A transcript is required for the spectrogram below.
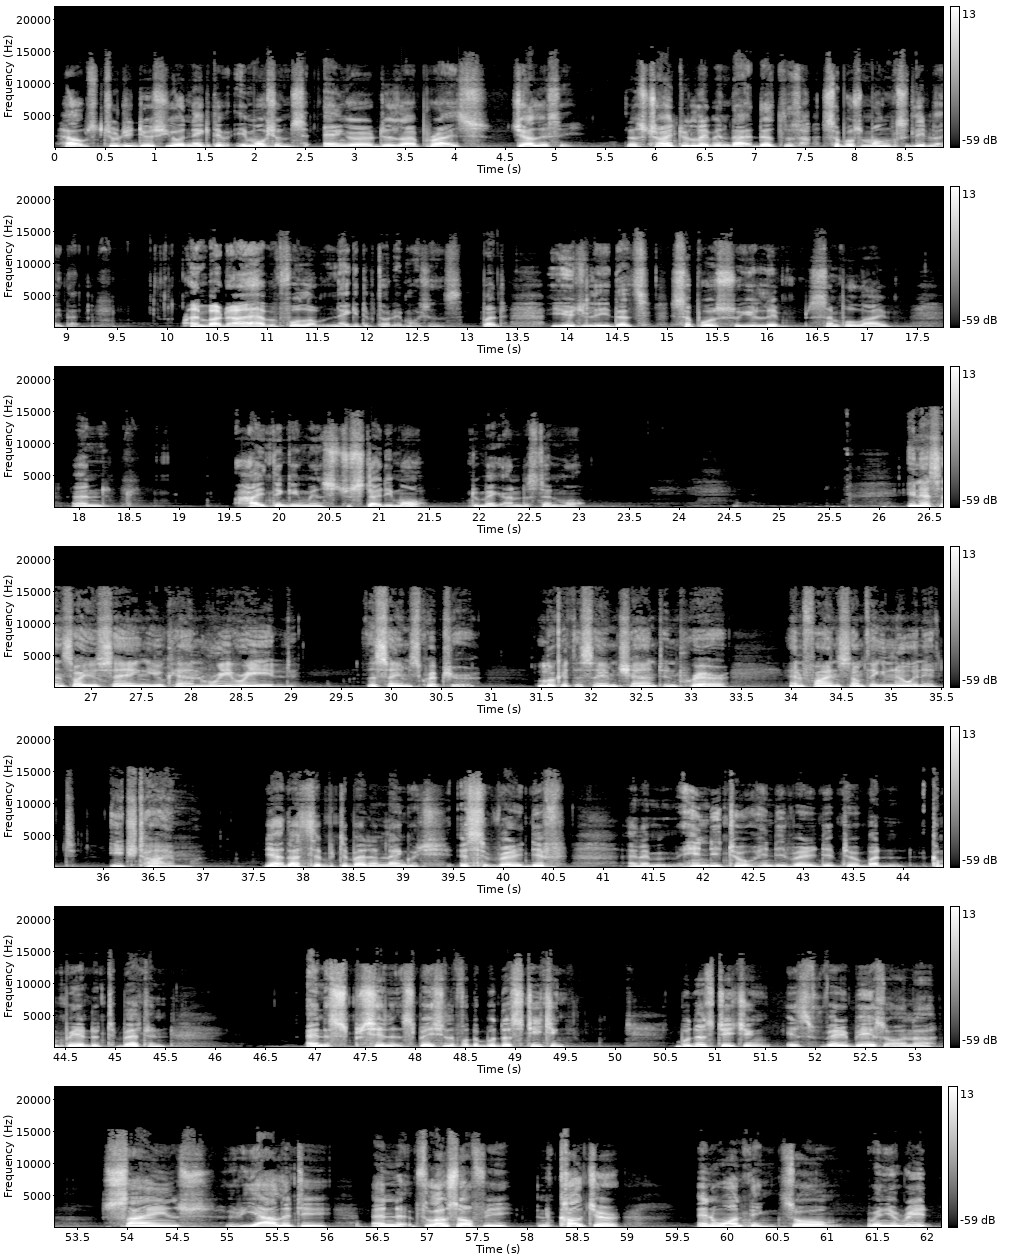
helps to reduce your negative emotions, anger, desire, pride, jealousy. Just try to live in that. That's suppose monks live like that. And but I have a full of negative thought emotions. But usually that's supposed to you live simple life and high thinking means to study more, to make understand more. In essence, are you saying you can reread the same scripture, look at the same chant and prayer, and find something new in it each time? Yeah, that's the Tibetan language. It's very diff, and um, Hindi too. Hindi is very deep too. But compared to Tibetan, and especially for the Buddha's teaching, Buddha's teaching is very based on uh, science, reality, and philosophy and culture, and one thing. So when you read,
